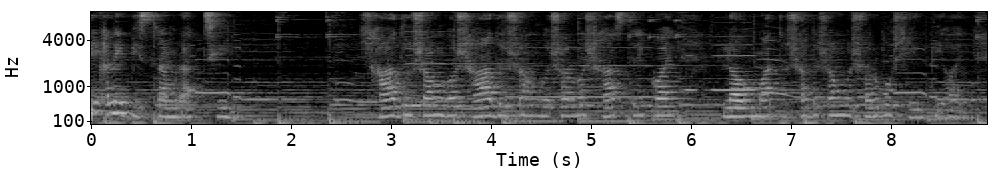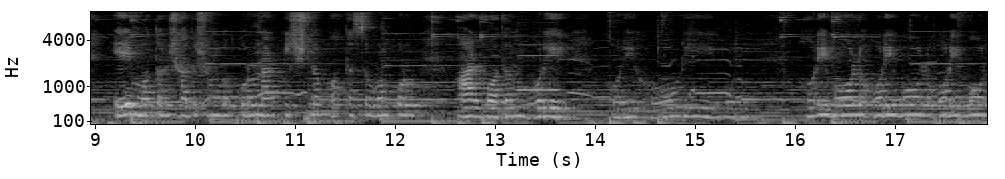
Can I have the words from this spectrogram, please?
এখানে বিশ্রাম রাখছি। সাধু সঙ্গ সাধু সঙ্গ সর্বশাস্ত্রে কয় লও মাত্র সাধু সঙ্গ সর্বসিদ্ধি হয়। এই মতন সাধু সঙ্গ করুন আর কৃষ্ণ কথা শ্রবণ করুন। আর বদন ভরে হরি হরি বল হরি বল হরি বল হরি বল।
